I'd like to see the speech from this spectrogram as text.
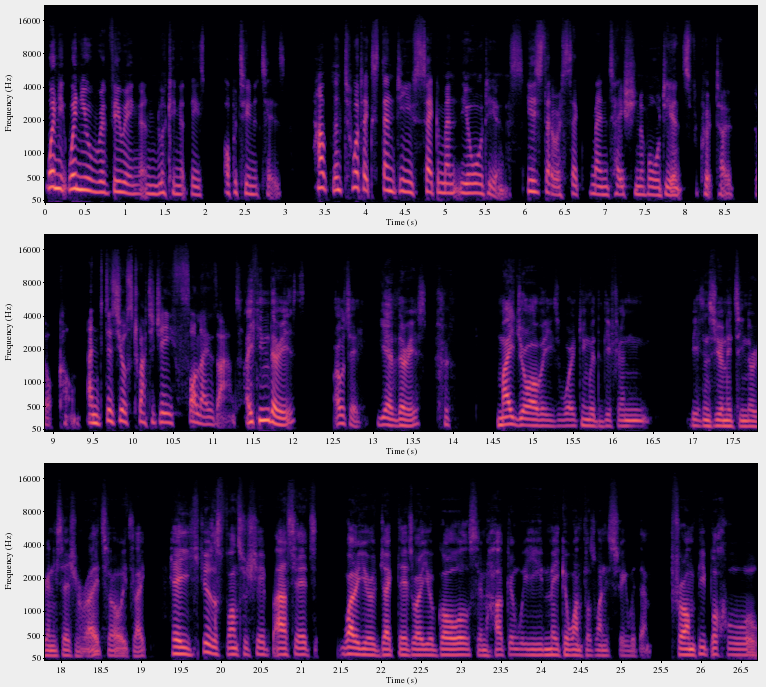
when you, when you're reviewing and looking at these opportunities, how to what extent do you segment the audience? Is there a segmentation of audience for crypto.com? And does your strategy follow that? I think there is. I would say, yeah, there is. My job is working with different business units in the organization, right? So it's like, hey, here's a sponsorship assets. What are your objectives? What are your goals? And how can we make a one plus one is three with them? from people who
